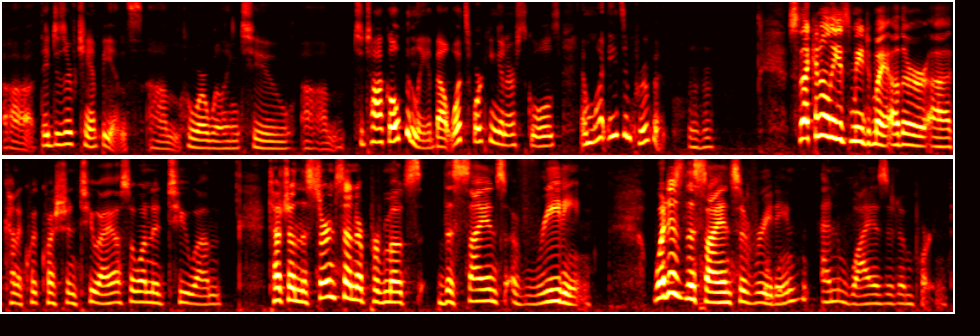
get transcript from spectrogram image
uh, they deserve champions um, who are willing to um, to talk openly about what's working in our schools and what needs improvement. So that kind of leads me to my other uh, kind of quick question too. I also wanted to um, touch on the Stern Center promotes the science of reading. What is the science of reading, and why is it important?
